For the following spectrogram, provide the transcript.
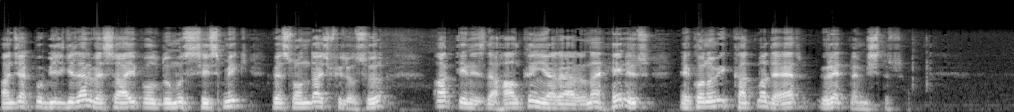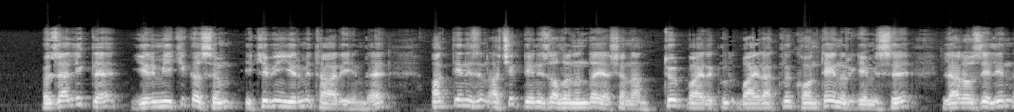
Ancak bu bilgiler ve sahip olduğumuz sismik ve sondaj filosu Akdeniz'de halkın yararına henüz ekonomik katma değer üretmemiştir. Özellikle 22 Kasım 2020 tarihinde Akdeniz'in açık deniz alanında yaşanan Türk bayraklı, bayraklı konteyner gemisi La Roselle'in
